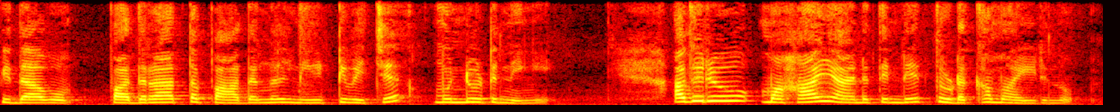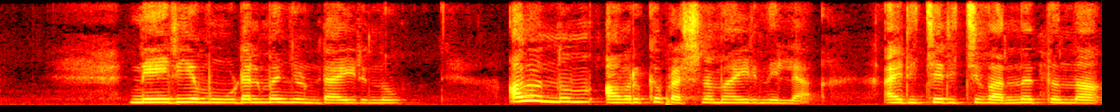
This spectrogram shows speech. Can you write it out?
പിതാവും പതറാത്ത പാദങ്ങൾ നീട്ടിവെച്ച് മുന്നോട്ട് നീങ്ങി. അതൊരു മഹായാനത്തിന്റെ തുടക്കമായിരുന്നു. നേരിയ മൂടൽമഞ്ഞുണ്ടായിരുന്നു. അതൊന്നും അവർക്ക് പ്രശ്നമായിരുന്നില്ല. അരിച്ചരിച്ച് വന്നെത്തുന്ന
